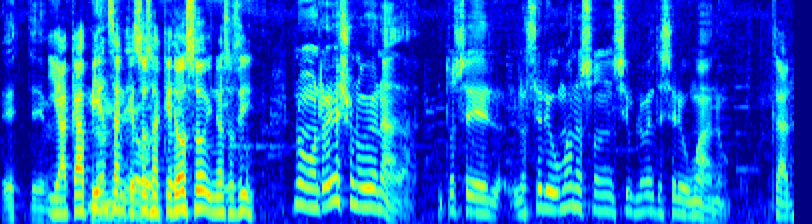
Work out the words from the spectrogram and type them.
Este, Y acá no, piensan que sos asqueroso y no es así. No, en realidad yo no veo nada. Entonces, los seres humanos son simplemente seres humanos. Claro.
